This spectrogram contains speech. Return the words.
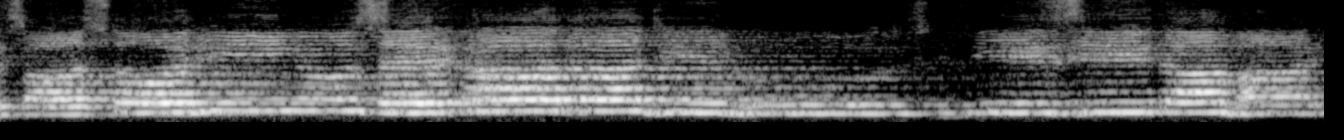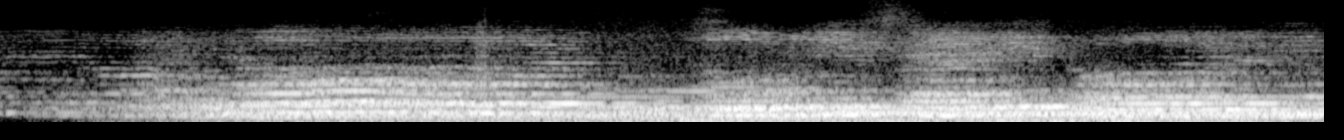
Ex pastorinus cercada de luz, visita Maria. Signor, tu misericordia.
